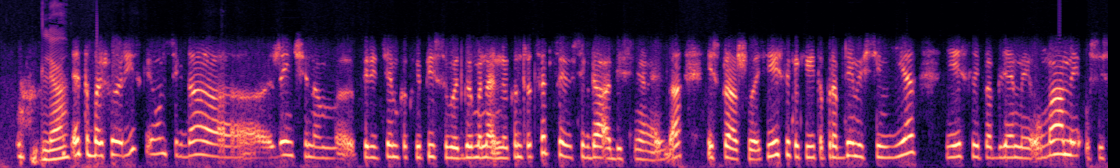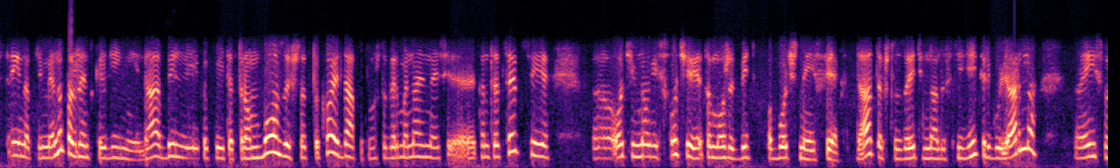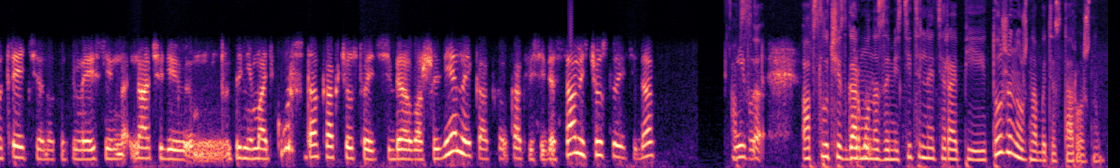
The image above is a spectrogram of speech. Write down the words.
для... Это большой риск, и он всегда э, женщинам э, перед тем, как выписывают гормональную контрацепцию, всегда объясняет, да, и спрашивает, есть ли какие-то проблемы в семье, есть ли проблемы у мамы, у сестры, например, ну, по женской линии, да, были какие-то тромбозы, что-то такое, да, потому что гормональная э, контрацепция очень многих случаях это может быть побочный эффект, да, так что за этим надо следить регулярно, и смотреть, ну, например, если начали принимать курс, да, как чувствуете себя ваши вены, как, как вы себя сами чувствуете, да. А, в, вот. а в случае с гормонозаместительной терапией тоже нужно быть осторожным?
